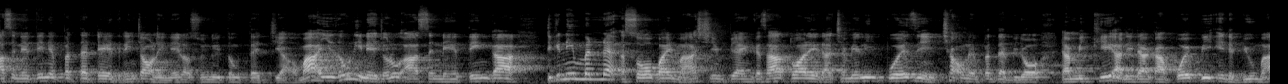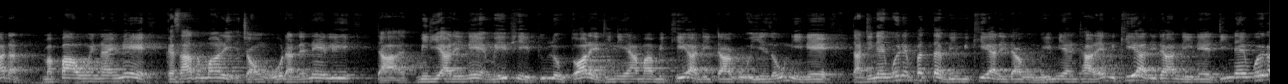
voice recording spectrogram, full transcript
Arsenal တင်းနဲ့ပတ်သက်တဲ့သတင်းကြောင်းလေးနဲ့တော့ဆွေးနွေးသုံးသပ်ကြအောင်ပါအရင်ဆုံးအနေနဲ့ကျွန်တော်တို့ Arsenal တင်းကဒီကနေ့မနက်အစောပိုင်းမှာရှင်ပြိုင်ကစားသွားတဲ့ဒါ Champions League ပွဲစဉ်6နဲ့ပတ်သက်ပြီးတော့ဒါ Mikel Arteta ကပွဲပြီး interview မှာဒါမပါဝင်နိုင်တဲ့ကစားသမားတွေအကြောင်းကိုဒါနည်းနည်းလေးဒါမီဒီယာတွေနဲ့အမေးဖြေပြုလုပ်သွားတယ်ဒီနေရာမှာ Mikel Arteta ကိုအရင်ဆုံးအနေနဲ့ဒါဒီနိုင်ပွဲနဲ့ပတ်သက်ပြီး Mikel Arteta ကိုမေးမြန်းထားတယ် Mikel Arteta အနေနဲ့ဒီနိုင်ပွဲက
